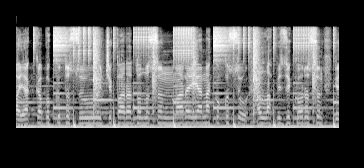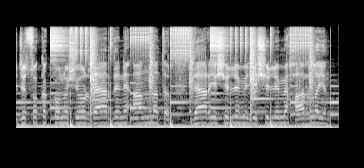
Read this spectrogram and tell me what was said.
Ayakkabı kutusu içi para dolusun. Mariana kokusu. Allah bizi korusun. Gece sokak konuşur derdini anlatır. Der yeşilimi yeşilimi harlayın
